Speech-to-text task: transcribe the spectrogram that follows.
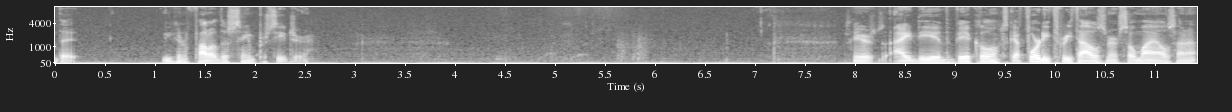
that you can follow the same procedure. So here's the ID of the vehicle. It's got 43,000 or so miles on it.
